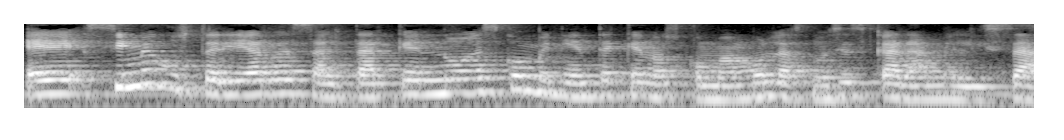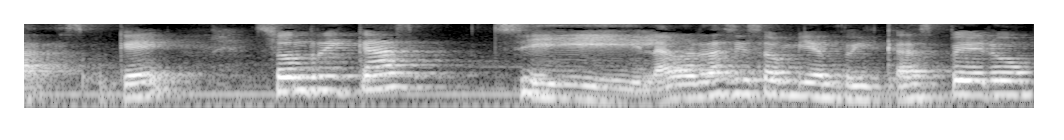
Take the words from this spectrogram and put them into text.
Eh, sí me gustaría resaltar que no es conveniente que nos comamos las nueces caramelizadas, ¿ok? ¿Son ricas? Sí, la verdad sí son bien ricas, pero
